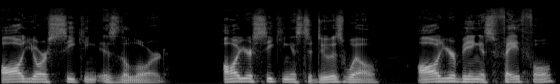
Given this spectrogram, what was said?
All you're seeking is the Lord. All you're seeking is to do His will. All you're being is faithful.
